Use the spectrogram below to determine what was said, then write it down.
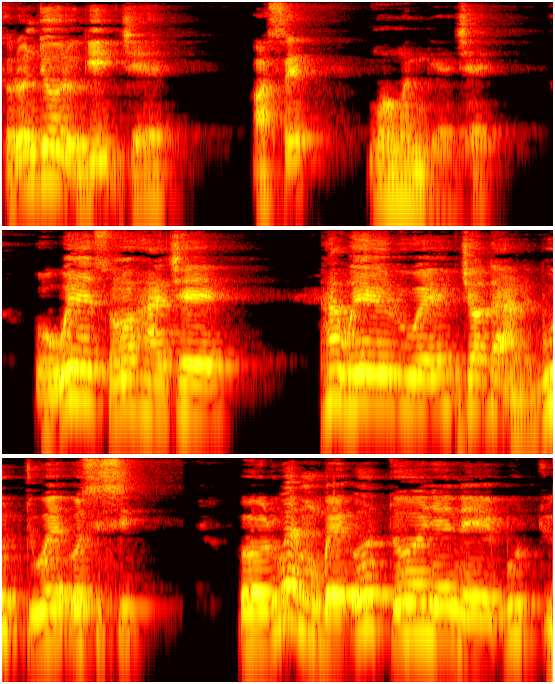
soro ndị ọrụ gị jee. Ọ sị mụ onwe m ga-eje o wee soro ha jee. Ha wee rue Jọdan gbutue osisi. O rue mgbe otu onye na-egbutu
